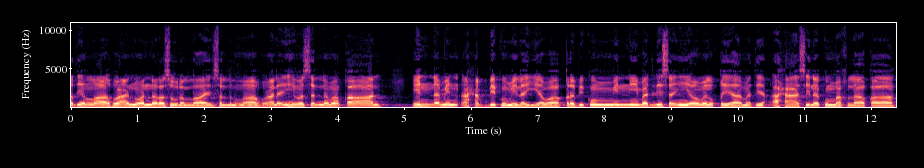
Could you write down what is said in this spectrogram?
رضي الله عنه أن رسول الله صلى الله عليه وسلم قال إن من أحبكم إلي وأقربكم مني مجلسا يوم القيامة أحاسنكم أخلاقا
